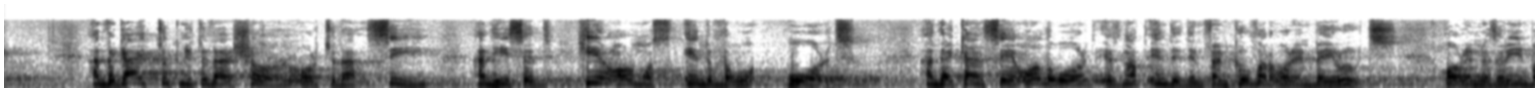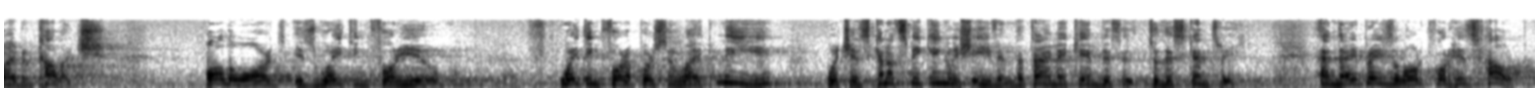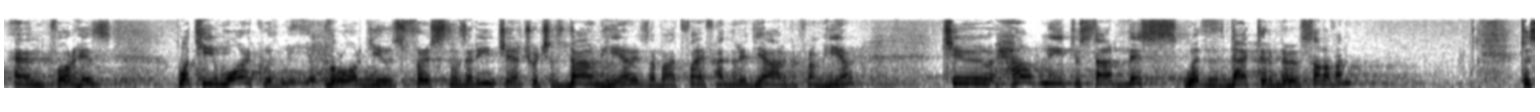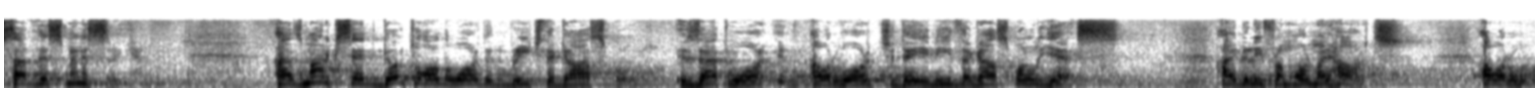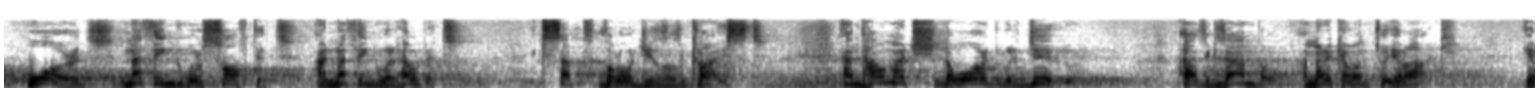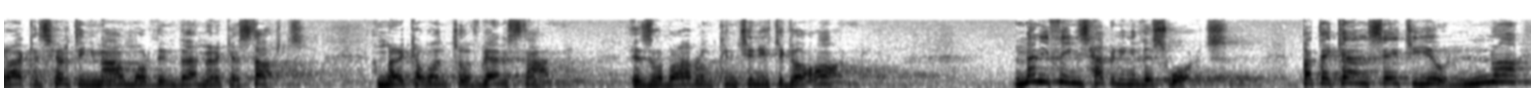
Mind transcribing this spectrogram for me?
And the guy took me to the shore or to the sea, and he said, here almost end of the wars. And I can say all the war is not ended in Vancouver or in Beirut or in Nazarene Bible College. All the world is waiting for you, waiting for a person like me, which is cannot speak English even the time I came to, this country. And I praise the Lord for his help and for his what he worked with me. The Lord used First Nazarene Church, which is down here, is about 500 yards from here, to help me to start this with Dr. Bill Sullivan to start this ministry. As Mark said, go to all the world and preach the gospel. Is that war, our world today need the gospel? Yes. I believe from all my heart. Our words, nothing will solve it and nothing will help it except the Lord Jesus Christ. And how much the world will do as example, America went to Iraq. Iraq is hurting now more than the America starts. America went to Afghanistan. Is the problem continue to go on? Many things happening in this world. But I can say to you, no,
